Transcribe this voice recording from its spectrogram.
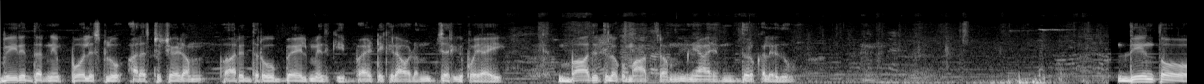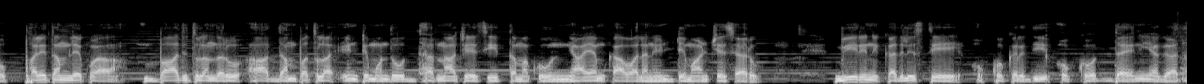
వీరిద్దరిని పోలీసులు అరెస్టు చేయడం వారిద్దరూ బెయిల్ మీదకి బయటికి రావడం జరిగిపోయాయి. బాధితులకు మాత్రం న్యాయం దొరకలేదు. దీంతో ఫలితం లేక బాధితులందరూ ఆ దంపతుల ఇంటి ముందు ధర్నా చేసి తమకు న్యాయం కావాలని డిమాండ్ చేశారు. వీరిని కదిలిస్తే ఒక్కొక్కరిది ఒక్కో దయనీయ గాథ.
